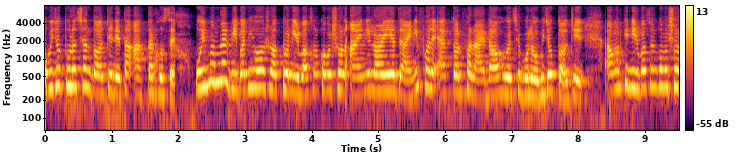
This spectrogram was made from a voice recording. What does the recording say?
অভিযোগ তুলেছেন দলটির নেতা আক্তার হোসেন। ওই মামলার বিবাদী হওয়া সত্ত্বেও নির্বাচন কমিশন আইনি লড়াইয়ে যায়নি, ফলে একতরফা রায় দেওয়া হয়েছে বলে অভিযোগ দলটির। এমনকি নির্বাচন কমিশন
